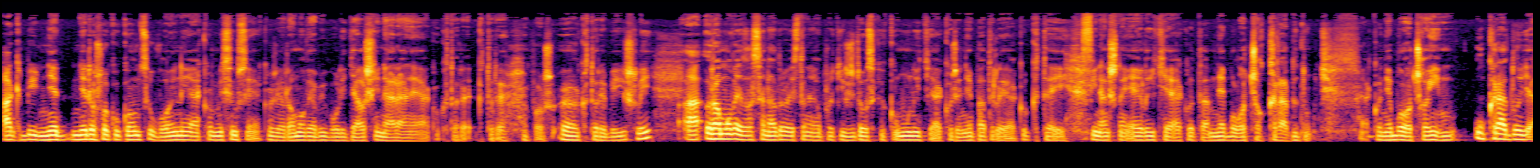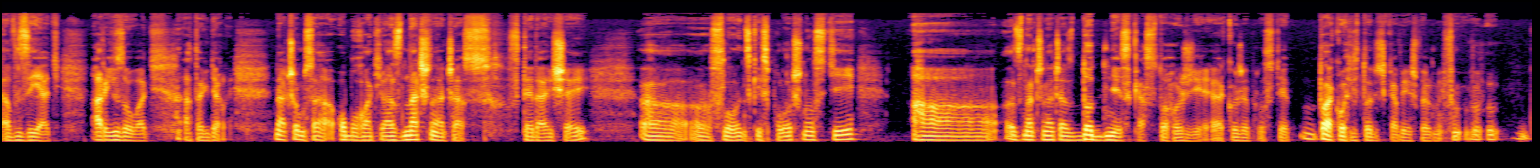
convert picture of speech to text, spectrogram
ak by nedošlo ku koncu vojny, ako myslím si, ako že Romovia by boli ďalší na rane, ako ktoré, ktoré, e, ktoré by išli. A Romovia zase na druhej strane oproti židovskej komunite akože nepatrili ako k tej finančnej elite, ako tam nebolo čo kradnúť. Ako nebolo čo im ukradnúť a vziať a rizovať a tak ďalej. Na čom sa obohatila značná časť vtedajšej slovenskej spoločnosti a značná časť do dneska z toho žije. Akože proste, to ako historička vieš veľmi,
